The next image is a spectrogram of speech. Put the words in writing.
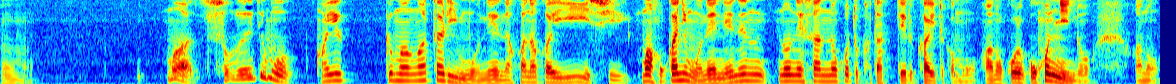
うん、まあそれでもあゆくま語りもねなかなかいいしまあ他にもねねねのねさんのこと語ってる回とかもあのこれご本人のあの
